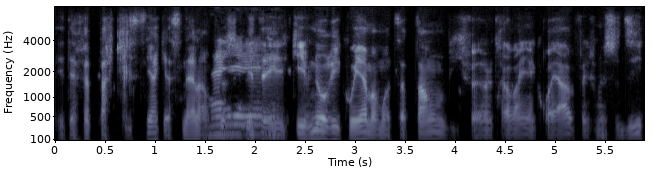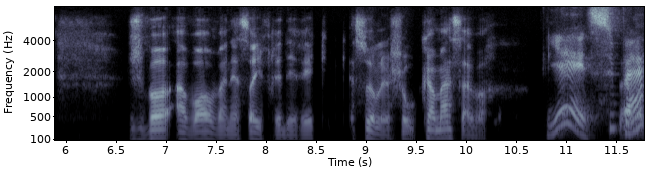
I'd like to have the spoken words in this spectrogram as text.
était fait par Christian Casnel, en plus, qui, était- qui est venu au Requiem au mois de septembre, puis qui fait un travail incroyable. Fait que je me suis dit, je vais avoir Vanessa et Frédéric sur le show. Comment ça va? Yeah, super. Ça va?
